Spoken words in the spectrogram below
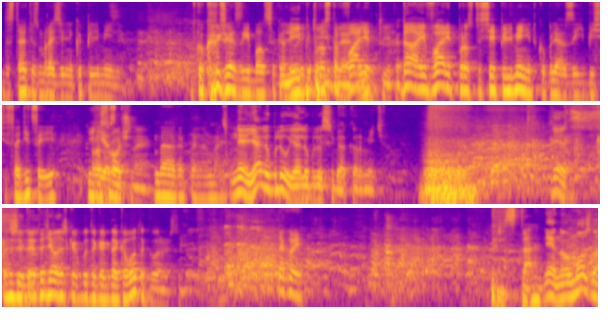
достает из морозильника пельмени. Такой, как же я заебался готовить. И Липкие, просто бля, валит. липкие, да, и варит просто себе пельмени. Такой, бля, заебись. И садится и, и ест. Просроченные. Да, такой нормально. Не, я люблю, я люблю себя кормить. Нет, Подожди, ты это делаешь как будто когда кого-то кормишь? Такой, Перестань. не, ну можно...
